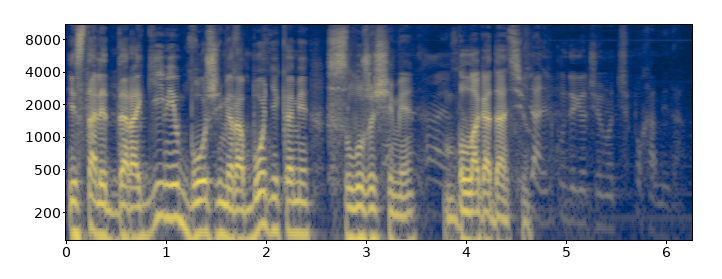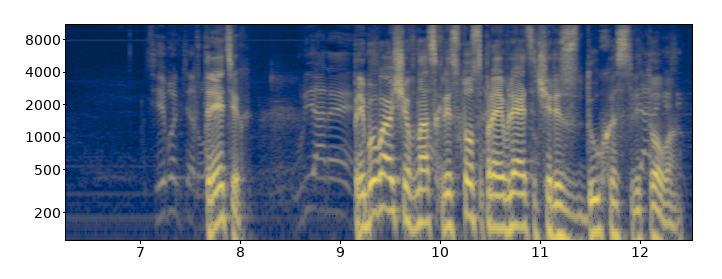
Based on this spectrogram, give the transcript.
и стали дорогими Божьими работниками, служащими благодатью. В-третьих, пребывающий в нас Христос проявляется через Духа Святого –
